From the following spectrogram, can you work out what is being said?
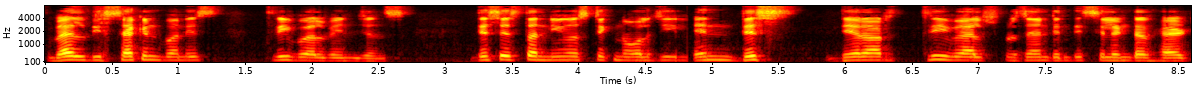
Well, the second one is three valve engines. This is the newest technology. In this, there are three valves present in the cylinder head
